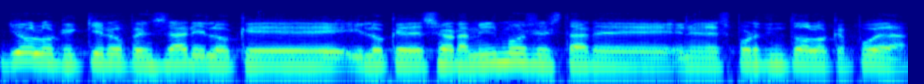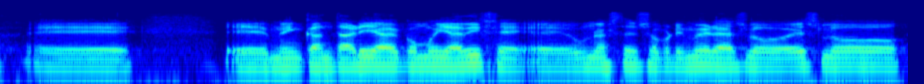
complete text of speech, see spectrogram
Yo lo que quiero pensar y lo que, y lo que deseo ahora mismo es estar eh, en el Sporting todo lo que pueda. Eh, eh, me encantaría, como ya dije, eh, un ascenso a primera es lo, es lo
